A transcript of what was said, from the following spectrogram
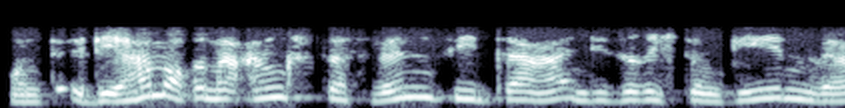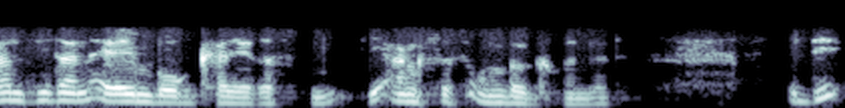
Und die haben auch immer Angst, dass wenn sie da in diese Richtung gehen, werden sie dann Ellenbogenkarrieristen. Die Angst ist unbegründet die,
